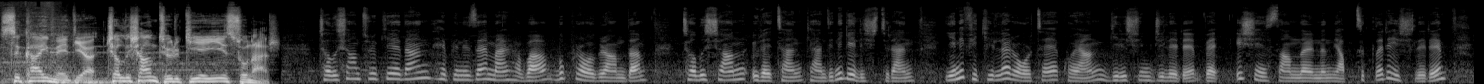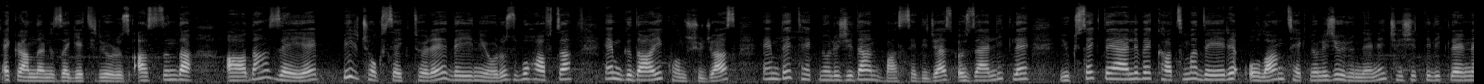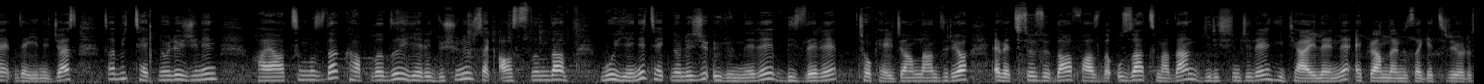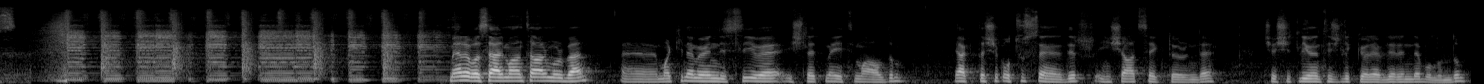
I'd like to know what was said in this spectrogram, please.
Sky Medya çalışan Türkiye'yi sunar. Çalışan Türkiye'den hepinize merhaba. Bu programda çalışan, üreten, kendini geliştiren, yeni fikirler ortaya koyan girişimcileri ve iş insanlarının yaptıkları işleri ekranlarınıza getiriyoruz. Aslında A'dan Z'ye birçok sektöre değiniyoruz. Bu hafta hem gıdayı konuşacağız hem de teknolojiden bahsedeceğiz. Özellikle yüksek değerli ve katma değeri olan teknoloji ürünlerinin çeşitliliklerine değineceğiz. Tabii teknolojinin hayatımızda kapladığı yeri düşünürsek aslında bu yeni teknoloji ürünleri bizleri çok heyecanlandırıyor. Evet sözü daha fazla uzatmadan girişimcilerin hikayelerini ekranlarınıza getiriyoruz. Merhaba Selman Tarmur ben. Ee, makine mühendisliği ve işletme eğitimi aldım. Yaklaşık 30 senedir inşaat sektöründe çeşitli yöneticilik görevlerinde bulundum.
